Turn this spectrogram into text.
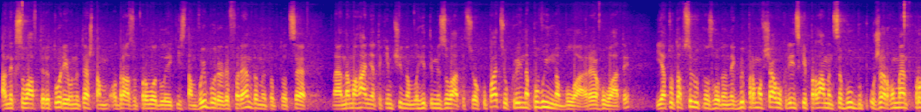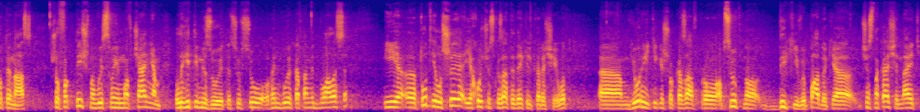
анексував території. Вони теж там одразу проводили якісь там вибори, референдуми. Тобто, це е, намагання таким чином легітимізувати цю окупацію. Україна повинна була реагувати. Я тут абсолютно згоден. Якби промовчав український парламент, це був би уже аргумент проти нас, що фактично ви своїм мовчанням легітимізуєте цю всю ганьбу, яка там відбувалася. І тут є лише я хочу сказати декілька речей. От Георгій тільки що казав про абсолютно дикий випадок. Я, чесно кажучи, навіть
